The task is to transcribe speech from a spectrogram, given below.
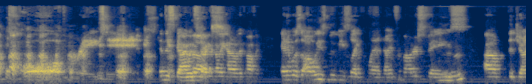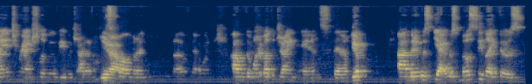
Incorporated. And this guy would start Nuts. coming out of the coffin. And it was always movies like Plan 9 from Outer Space, um, the Giant Tarantula movie, which I don't know if Mm-hmm. Yeah. it's called, but I love that one. Um, the one about the giant ants, them. Yep. Um, but it was, yeah, it was mostly like those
